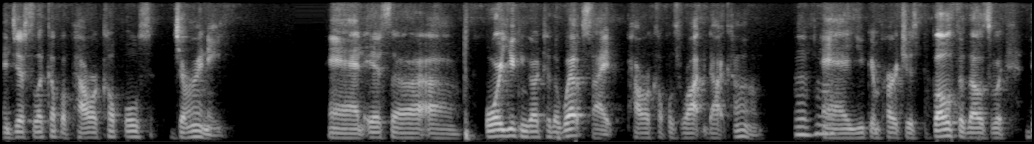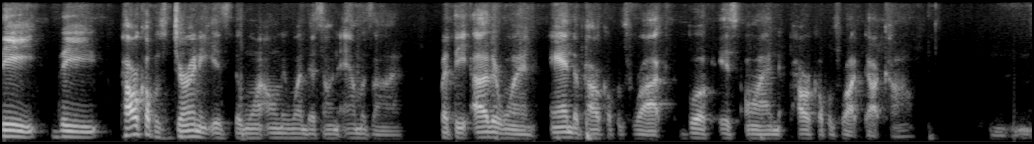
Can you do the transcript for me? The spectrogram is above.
and just look up a power couples journey and it's a uh, or you can go to the website powercouplesrock.com Mhm. and you can purchase both of those the the power couples journey is the one only one that's on amazon but the other one and the power couples rock book is on powercouplesrock.com Mhm.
